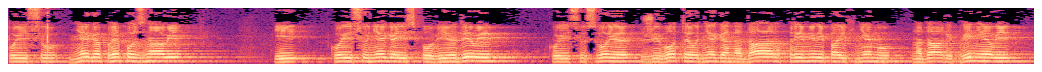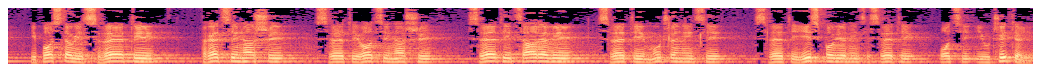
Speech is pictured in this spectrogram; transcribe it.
koji su njega prepoznali i koji su njega ispovjedili, koji su svoje živote od njega na dar primili, pa ih njemu na dar i prinijeli i postali sveti, preci naši, sveti oci naši, sveti carevi, sveti mučenici, sveti ispovjednici, sveti oci i učitelji.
